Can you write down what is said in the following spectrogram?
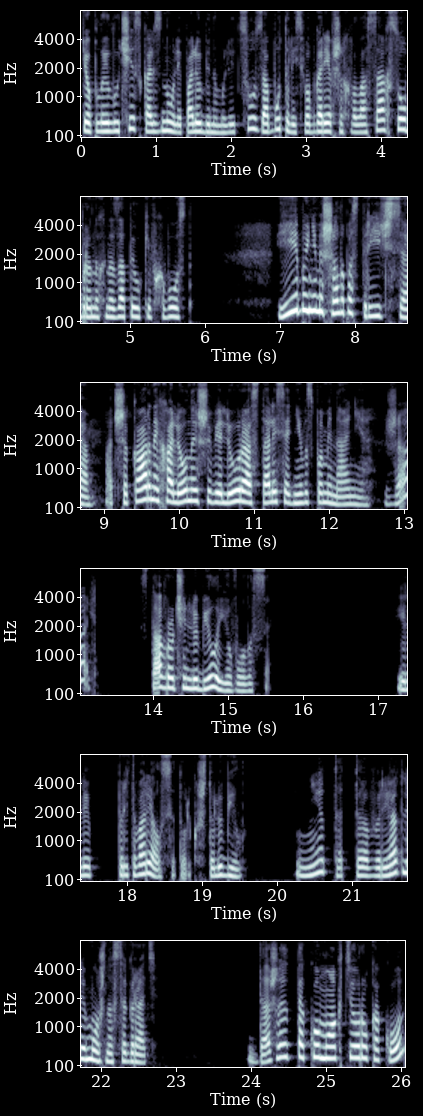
Теплые лучи скользнули по Любиному лицу, запутались в обгоревших волосах, собранных на затылке в хвост. Ей бы не мешало постричься. От шикарной холеной шевелюры остались одни воспоминания. Жаль. Ставр очень любил ее волосы. Или притворялся только, что любил. Нет, это вряд ли можно сыграть. Даже такому актеру, как он,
